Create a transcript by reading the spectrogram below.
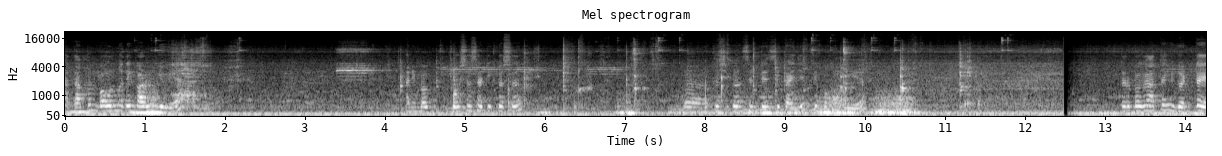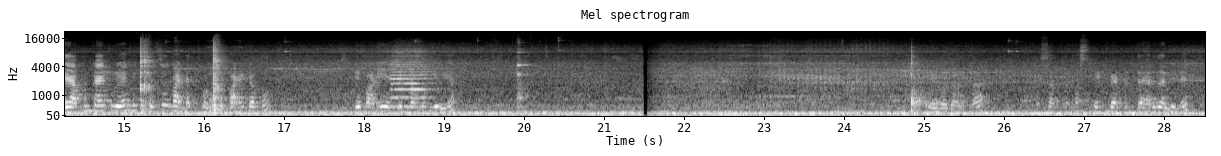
आता आपण बाउलमध्ये काढून घेऊया. आणि मग डोशासाठी कसं कशी कन्सिस्टन्सी पाहिजे ते बघून घेऊया. तर बघा आता हे घट्ट आहे. आपण काय करूया मी त्याच्याच भांड्यात थोडंसं पाणी टाकू. ते पाणी याच्यात टाकून घेऊया. हे बघा आता असं आपलं मस्त एक बॅटर तयार झालेलं आहे.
